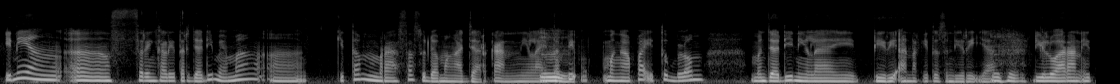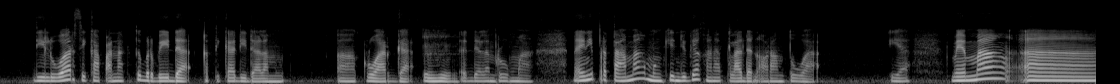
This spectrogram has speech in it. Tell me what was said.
Ini yang eh, sering kali terjadi memang eh, kita merasa sudah mengajarkan nilai, Hmm. tapi mengapa itu belum menjadi nilai diri anak itu sendiri ya? Mhm, Di luaran it- di luar sikap anak itu berbeda ketika di dalam eh, keluarga, mhm, eh, dalam rumah. Nah ini pertama mungkin juga karena teladan orang tua, ya. Memang eh,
